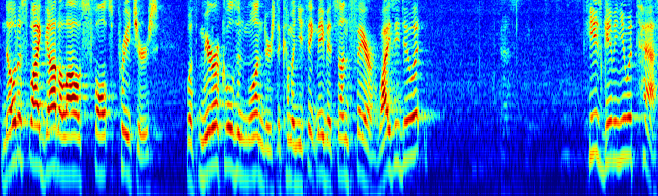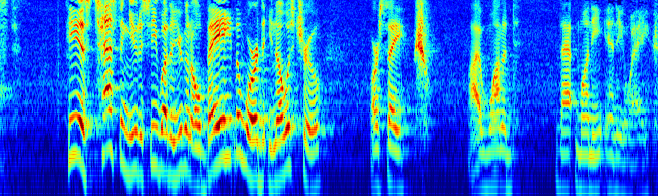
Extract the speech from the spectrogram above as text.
Notice why God allows false preachers with miracles and wonders to come and you think maybe it's unfair. Why does He do it? He's giving you a test. He is testing you to see whether you're going to obey the word that you know is true or say, I wanted that money anyway.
